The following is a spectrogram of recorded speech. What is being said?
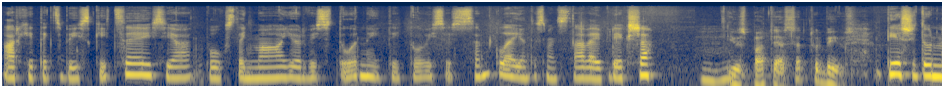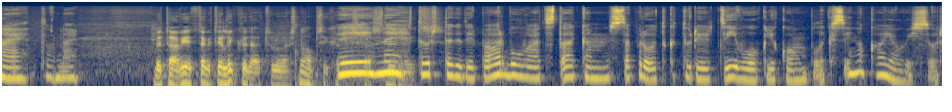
arhitekts bija skicējis, jā, pulksteņu māju ar visu turnīti, to visu es sameklēju, un tas man stāvēja priekšā. Mhm. Jūs pati esat tur bijusi? Tieši tur nē, tur nē. Bet tā vieta tagad ir likvidēta. Tur vairs nav psihiatriskās Nē, slimnīcas. tur tagad ir pārbūvēts. Tā kā es saprotu, ka tur ir dzīvokļu kompleksi, nu kā jau visur.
